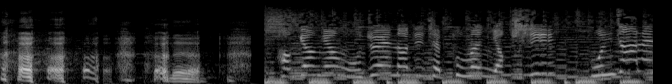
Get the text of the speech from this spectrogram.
네. 허경영 우주에너지 제품은 역시 본전의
